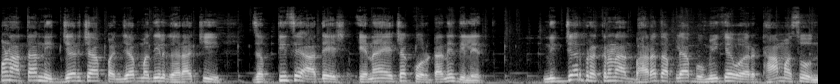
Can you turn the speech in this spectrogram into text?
पण आता निज्जरच्या पंजाबमधील घराची जप्तीचे आदेश एनआयएच्या कोर्टाने दिलेत. निज्जर प्रकरणात भारत आपल्या भूमिकेवर ठाम असून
